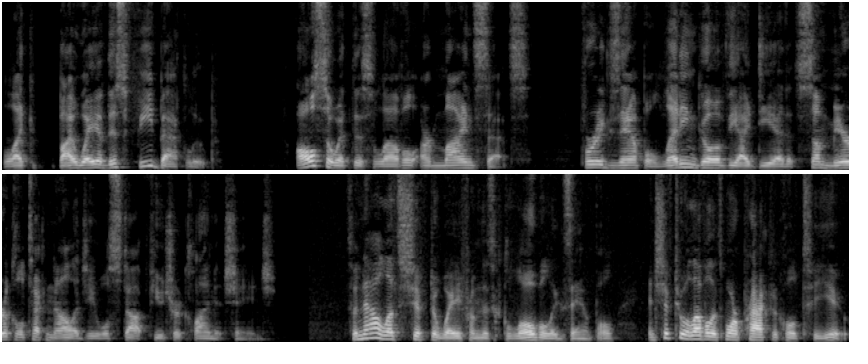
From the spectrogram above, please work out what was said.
like by way of this feedback loop. Also at this level are mindsets. For example, letting go of the idea that some miracle technology will stop future climate change. So now let's shift away from this global example and shift to a level that's more practical to you.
